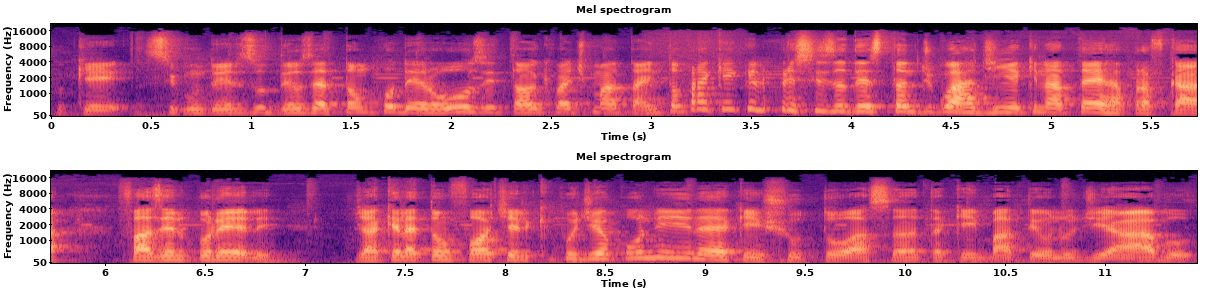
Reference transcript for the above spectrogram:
Porque, segundo eles, o deus é tão poderoso e tal que vai te matar. Então pra que, que ele precisa desse tanto de guardinha aqui na Terra pra ficar fazendo por ele? Já que ele é tão forte, ele que podia punir, né? Quem chutou a santa, quem bateu no diabo.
